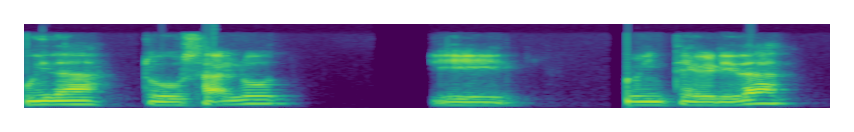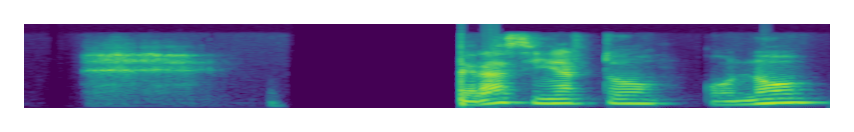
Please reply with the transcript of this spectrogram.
cuida tu salud y tu integridad. ¿Será cierto o no?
